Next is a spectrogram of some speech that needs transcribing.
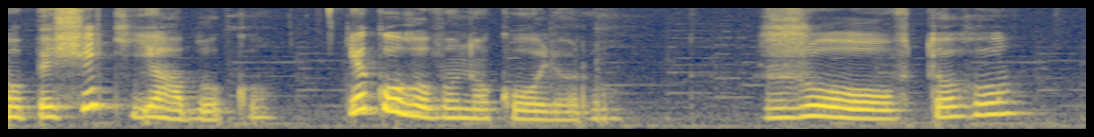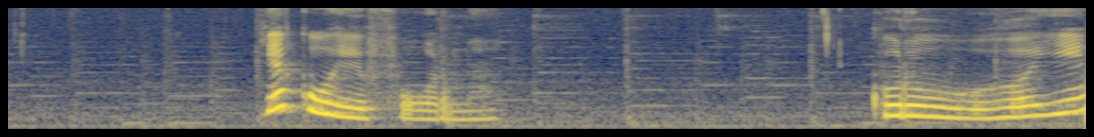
Опишіть яблуко. Якого воно кольору? Жовтого. Якої форми? Круглої.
